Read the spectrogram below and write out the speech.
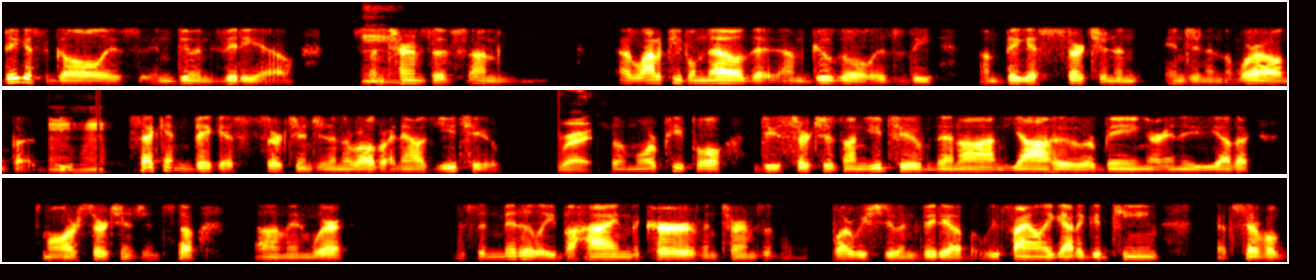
biggest goal is in doing video. So mm. in terms of um, a lot of people know that um, Google is the um, biggest search in, engine in the world, but the mm-hmm. second biggest search engine in the world right now is YouTube. Right. So more people do searches on YouTube than on Yahoo or Bing or any of the other smaller search engines. So, um, and we're it's admittedly behind the curve in terms of what we should do in video, but we finally got a good team, got several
